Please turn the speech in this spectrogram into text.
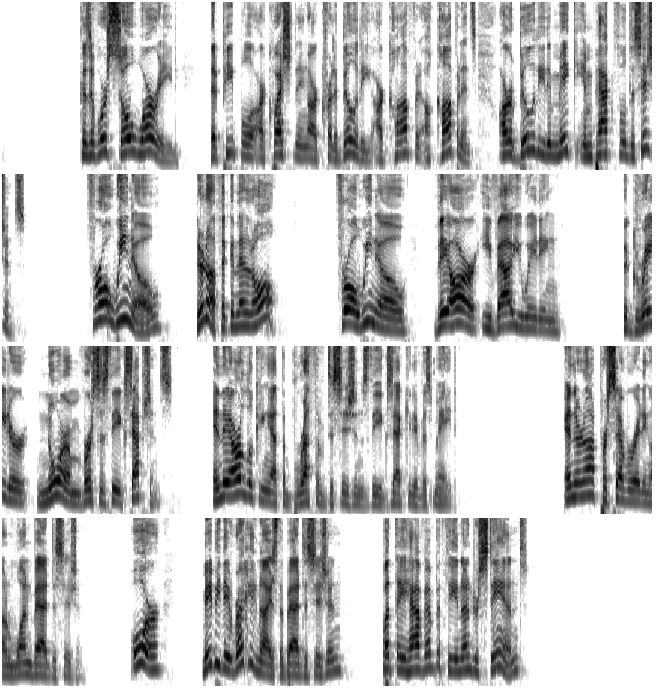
Because if we're so worried that people are questioning our credibility, our, conf- our competence, our ability to make impactful decisions, for all we know, they're not thinking that at all for all we know, they are evaluating the greater norm versus the exceptions. And they are looking at the breadth of decisions the executive has made. And they're not perseverating on one bad decision. Or maybe they recognize the bad decision, but they have empathy and understand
